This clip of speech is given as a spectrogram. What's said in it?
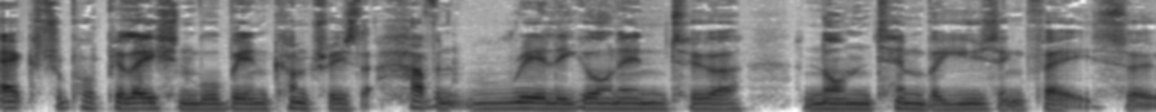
extra population will be in countries that haven't really gone into a non timber using phase. So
